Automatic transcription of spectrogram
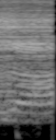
Yeah.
